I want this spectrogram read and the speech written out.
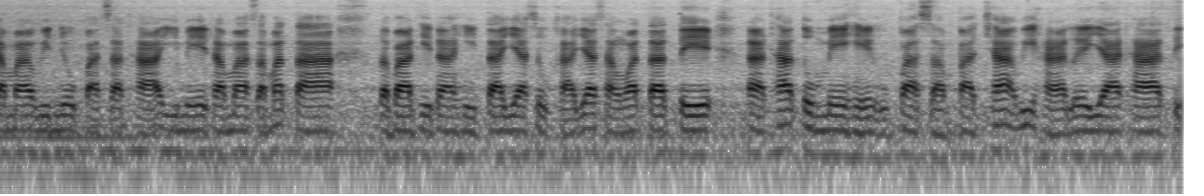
ธรรมาวินยูปัสสัทธาอิเมธรรมาสมัตตาตบาทินาหิตายาสุขายาสังวัตเตอาทาตุมเมเหอุปสัมปัชชะวิหาเลยยาทาเต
